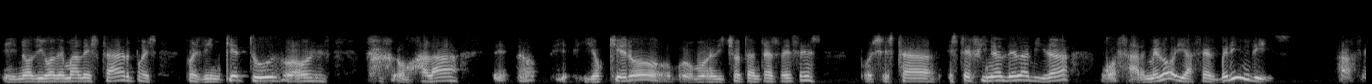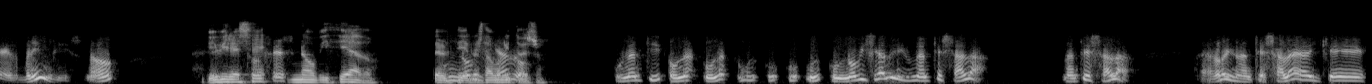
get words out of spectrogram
si no digo de malestar, pues, pues de inquietud, ojalá, eh, yo quiero, como he dicho tantas veces, pues esta, este final de la vida, gozármelo y hacer brindis, hacer brindis, ¿no? Vivir ese noviciado del cielo, está bonito eso. Un, una, un, noviciado y una antesala, una antesala. Claro, y en la antesala hay que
